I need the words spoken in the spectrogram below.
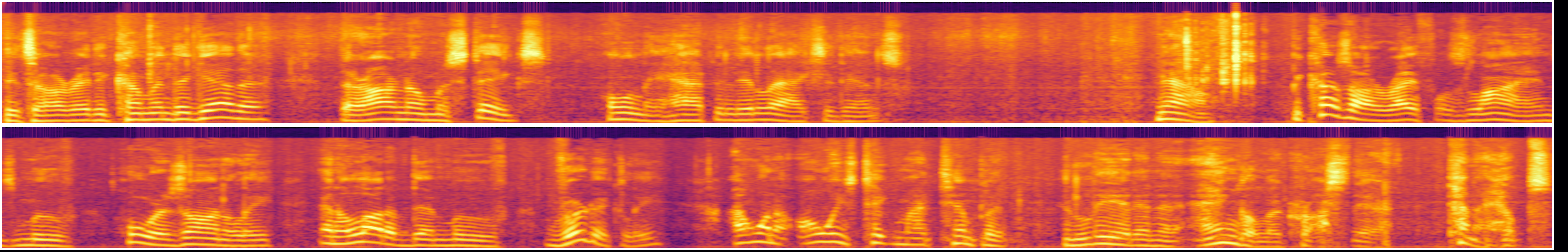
It's already coming together. There are no mistakes, only happy little accidents. Now, because our rifle's lines move horizontally and a lot of them move vertically, I want to always take my template and lay it at an angle across there. Kind of helps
